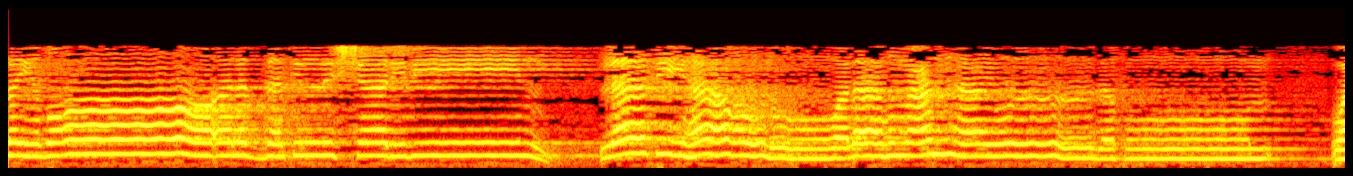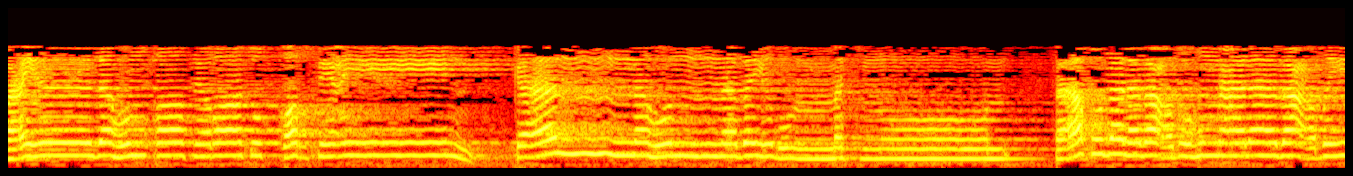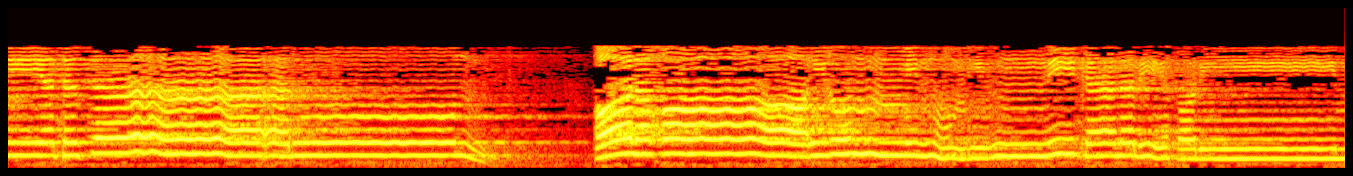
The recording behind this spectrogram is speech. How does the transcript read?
بيضاء لذة للشاربين لا فيها غول ولا هم عنها ينزفون وعندهم قاصرات الطرفعين كأنهن بيض مسنون فأقبل بعضهم على بعض يتساءلون قال قائل منهم إني كان لي قريب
